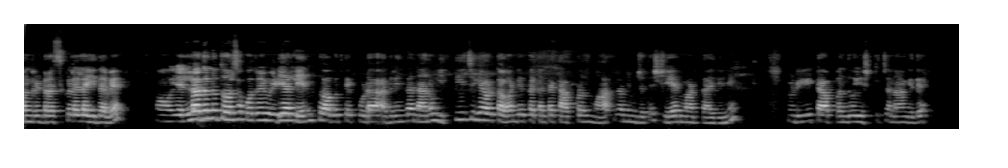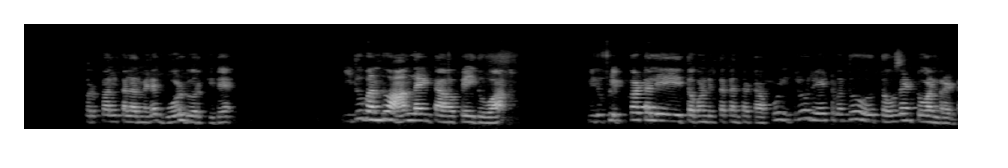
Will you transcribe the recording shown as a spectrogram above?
ಅಂದರೆ ಡ್ರೆಸ್ಗಳೆಲ್ಲ ಇದ್ದಾವೆ ಎಲ್ಲದನ್ನು ತೋರ್ಸಕ್ ಹೋದ್ರೆ ವಿಡಿಯೋ ಲೆಂತ್ ಆಗುತ್ತೆ ಕೂಡ. ಅದರಿಂದ ನಾನು ಇತ್ತೀಚೆಗೆ ಅವ್ರು ತಗೊಂಡಿರ್ತಕ್ಕಂಥ ಟಾಪ್ಗಳನ್ನು ಮಾತ್ರ ನಿಮ್ಮ ಜೊತೆ ಶೇರ್ ಮಾಡ್ತಾ ಇದ್ದೀನಿ. ನೋಡಿ ಈ ಟಾಪ್ ಬಂದು ಎಷ್ಟು ಚೆನ್ನಾಗಿದೆ. ಪರ್ಪಲ್ ಕಲರ್ ಮೇಲೆ ಗೋಲ್ಡ್ ವರ್ಕ್ ಇದೆ. ಇದು ಬಂದು ಆನ್ಲೈನ್ ಟಾಪೇ ಇದುವ. ಇದು ಫ್ಲಿಪ್ಕಾರ್ಟಲ್ಲಿ ತಗೊಂಡಿರ್ತಕ್ಕಂಥ ಟಾಪು ಇದ್ರ ರೇಟ್ ಬಂದು thousand two hundred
